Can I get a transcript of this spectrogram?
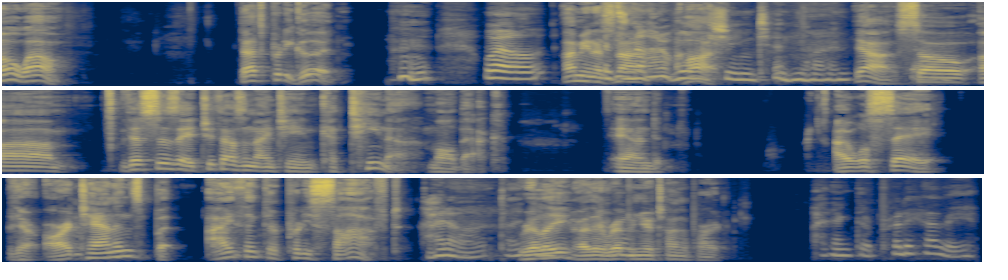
Oh, wow. That's pretty good. Well, I mean, it's, it's, not, not, a hot. Washington line. Yeah. So um, this is a 2019 Catena Malbec. And I will say there are tannins, but I think they're pretty soft. I don't. I Really? think- Are they I ripping think- your tongue apart? I think they're pretty heavy.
